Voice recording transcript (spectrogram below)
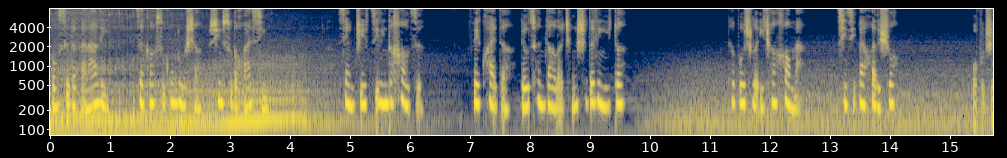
红色的法拉利在高速公路上迅速的滑行，像只机灵的耗子，飞快的流窜到了城市的另一端。他拨出了一串号码，气急败坏的说：“我不知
